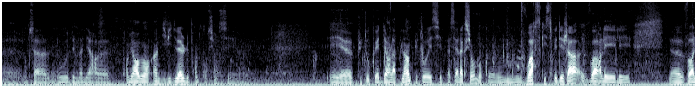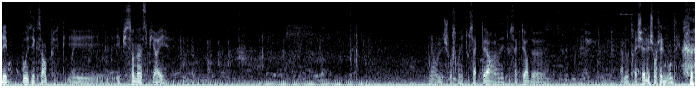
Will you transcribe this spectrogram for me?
euh, donc ça, nous, de manière euh, premièrement individuelle, de prendre conscience. Plutôt qu'être dans la plainte, plutôt essayer de passer à l'action. Donc voir ce qui se fait déjà, voir les, euh, voir les beaux exemples et, puis s'en inspirer. je pense qu'on est tous acteurs, on est tous acteurs de, à notre échelle, de changer le monde.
